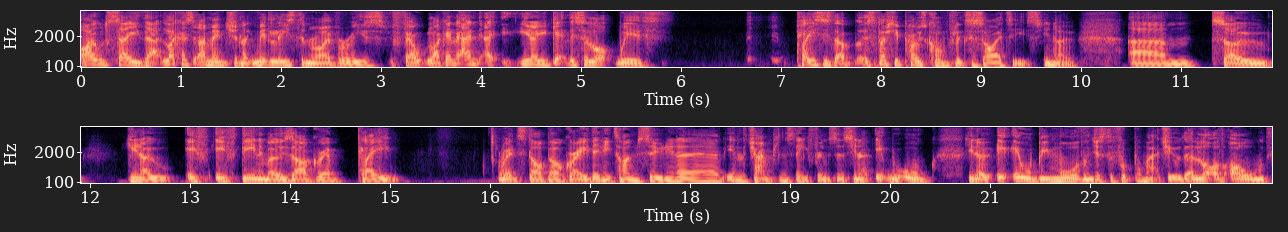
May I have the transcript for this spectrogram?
I would say that, like I, I, mentioned, like Middle Eastern rivalries felt like, and, and uh, you know, you get this a lot with places that, are, especially post-conflict societies, you know. Um, so you know, if if Dinamo Zagreb play Red Star Belgrade anytime soon in a in the Champions League, for instance, you know, it will all, you know, it, it will be more than just a football match. It, a lot of old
